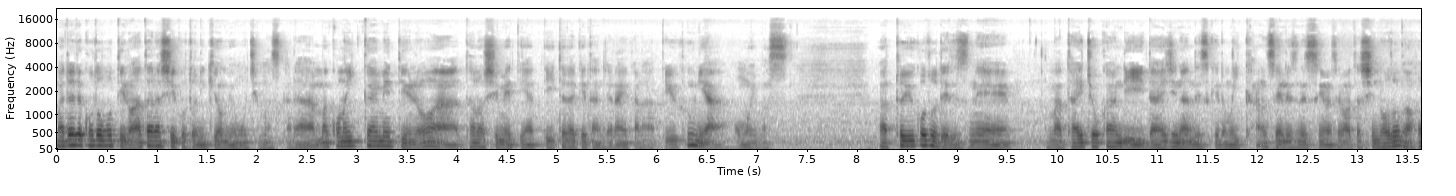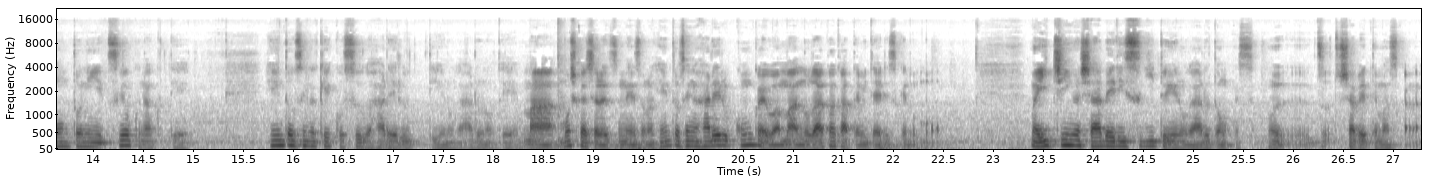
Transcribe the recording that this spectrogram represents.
まあ、大体子供っていうのは新しいことに興味を持ちますから、まあ、この1回目っていうのは楽しめてやっていただけたんじゃないかなというふうには思います。まあ、ということでですね、まあ、体調管理大事なんですけどもいかんせんですねすいません私喉が本当に強くなくて扁桃腺が結構すぐ腫れるっていうのがあるのでまあもしかしたらですねその扁桃腺が腫れる今回はまあ喉赤かったみたいですけども、まあ、一因は喋りすぎというのがあると思います。ずっと喋ってますから。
